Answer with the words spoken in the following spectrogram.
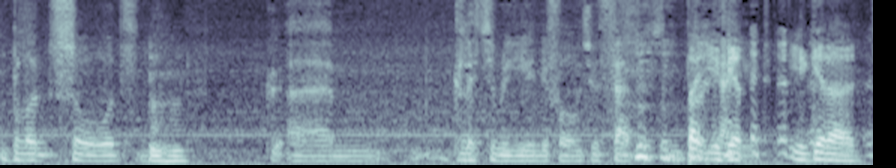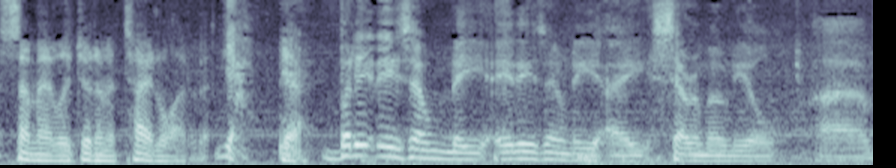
blunt swords, Mm-hmm. um, glittery uniforms with feathers. And But you get you get a semi-legitimate title out of it. Yeah, Yeah. But it is only it is only a ceremonial um,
